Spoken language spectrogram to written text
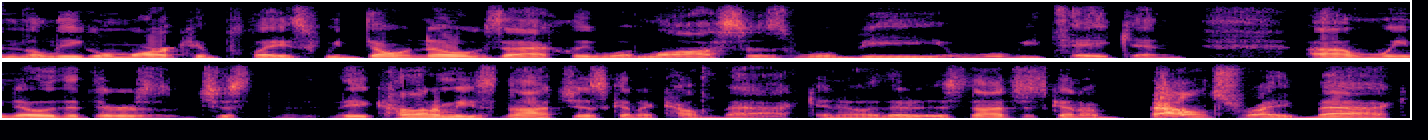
in the legal marketplace. We don't know exactly what losses will be will be taken. Um, we know that there's just the economy is not just going to come back. You know, it's not just going to bounce right back.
